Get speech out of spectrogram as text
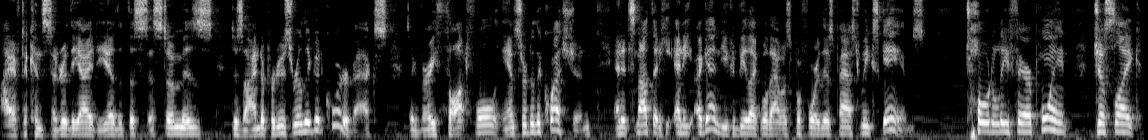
I have to consider the idea that the system is designed to produce really good quarterbacks. It's like a very thoughtful answer to the question. And it's not that he, and he, again, you could be like, well, that was before this past week's games. Totally fair point. Just like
